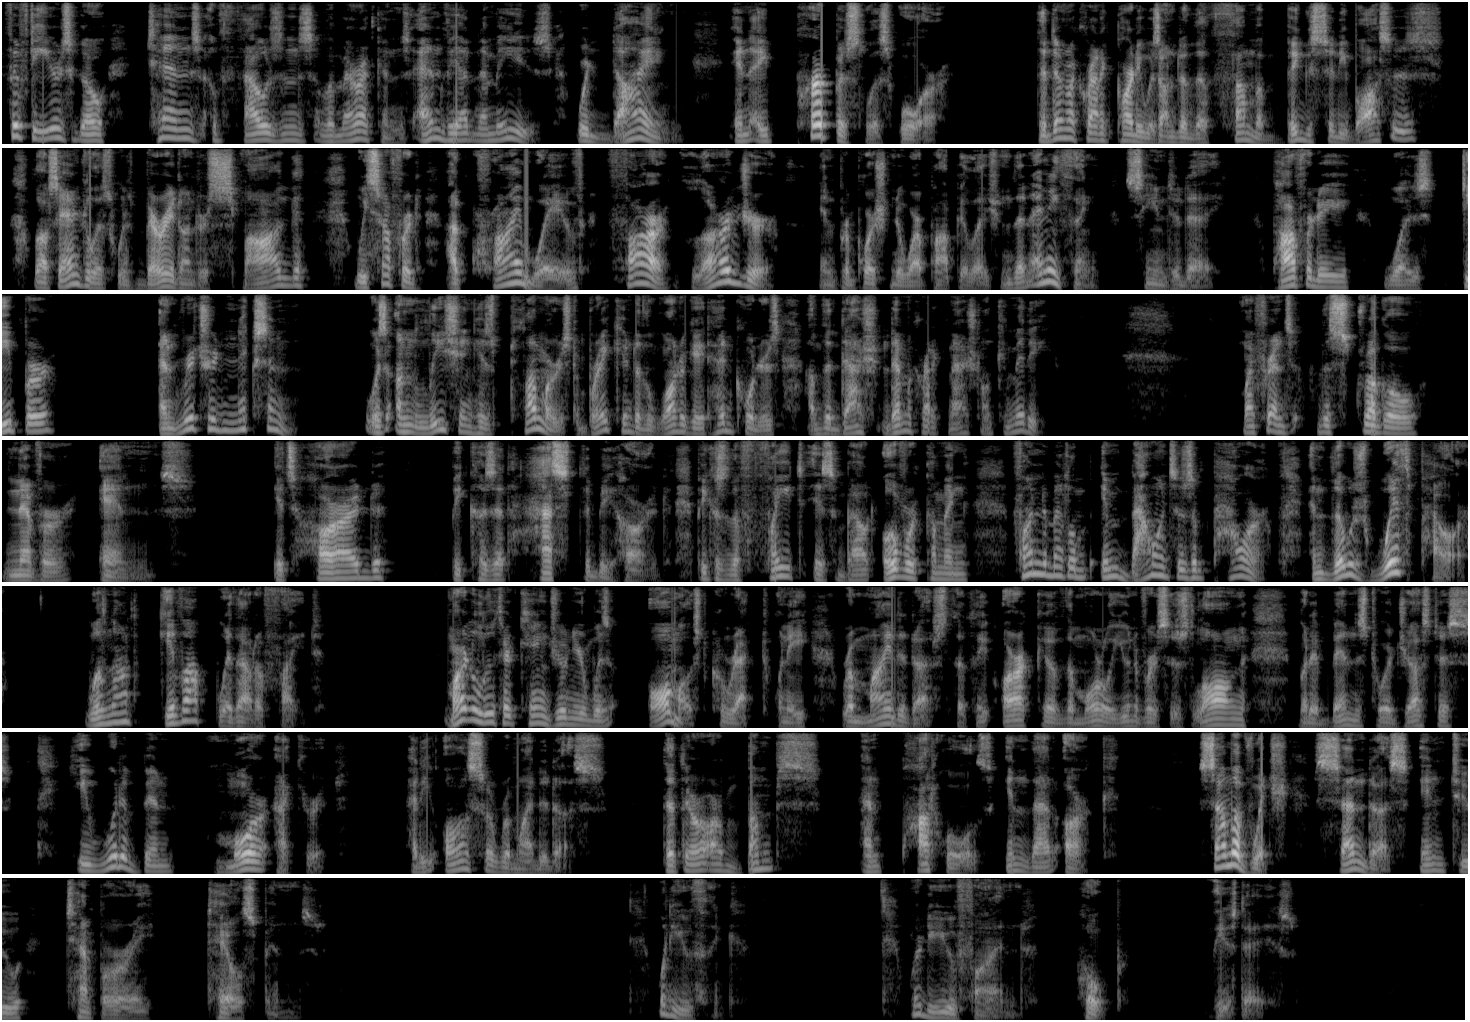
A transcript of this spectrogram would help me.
50 years ago, tens of thousands of Americans and Vietnamese were dying in a purposeless war the Democratic Party was under the thumb of big city bosses. Los Angeles was buried under smog. We suffered a crime wave far larger in proportion to our population than anything seen today. Poverty was deeper, and Richard Nixon was unleashing his plumbers to break into the Watergate headquarters of the Dash Democratic National Committee. My friends, the struggle never ends. It's hard because it has to be hard, because the fight is about overcoming fundamental imbalances of power, and those with power will not give up without a fight. Martin Luther King Jr. was almost correct when he reminded us that the arc of the moral universe is long, but it bends toward justice. He would have been more accurate had he also reminded us that there are bumps and potholes in that arc, some of which send us into temporary tailspins. What do you think? Where do you find hope these days?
